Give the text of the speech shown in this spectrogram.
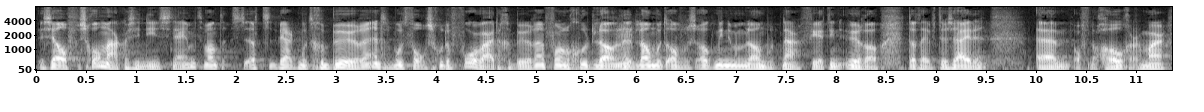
zelf schoonmakers in dienst neemt. Want dat werk moet gebeuren en dat moet volgens goede voorwaarden gebeuren. En voor een goed loon. Het loon moet overigens ook, minimumloon moet naar 14 euro. Dat even terzijde. Ehm, of nog hoger. Maar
